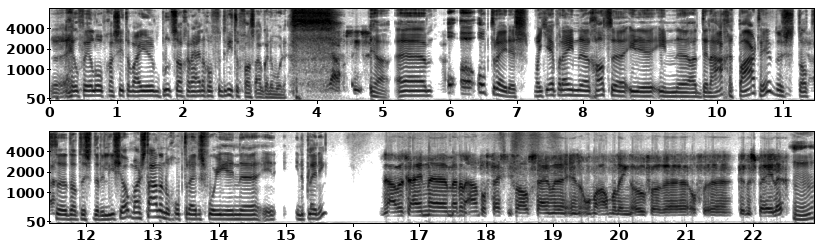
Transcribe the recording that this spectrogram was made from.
eh, heel veel op gaan zitten waar je bloedzagrijnig of verdrietig van zou kunnen worden. Ja, precies. Ja, ehm, optredens. Want je hebt er een eh, gehad eh, in, in eh, Den Haag, het paard. Hè? Dus dat, eh, dat is de release show. Maar staan er nog optredens voor je in, eh, in, in de planning? Nou, we zijn eh, met een aantal festivals zijn we in onderhandeling over eh, of we kunnen spelen. Mhm.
